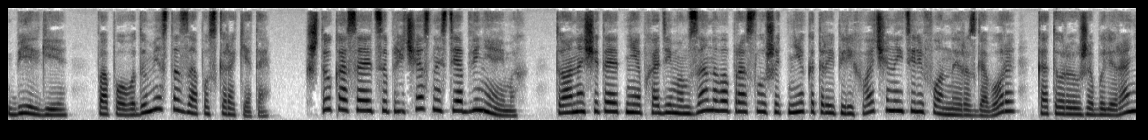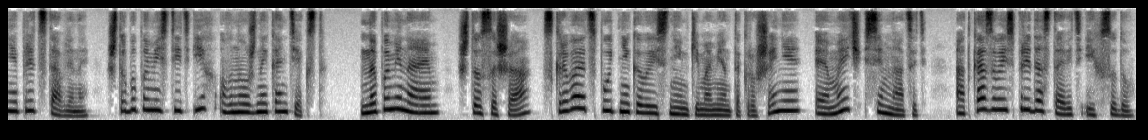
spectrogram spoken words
Бельгии, по поводу места запуска ракеты. Что касается причастности обвиняемых, то она считает необходимым заново прослушать некоторые перехваченные телефонные разговоры, которые уже были ранее представлены, чтобы поместить их в нужный контекст. Напоминаем, что США скрывают спутниковые снимки момента крушения MH17, отказываясь предоставить их суду.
